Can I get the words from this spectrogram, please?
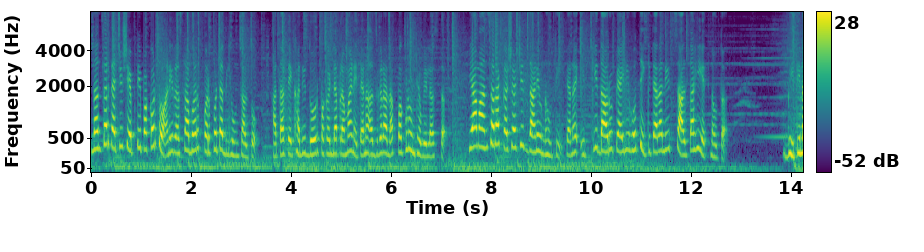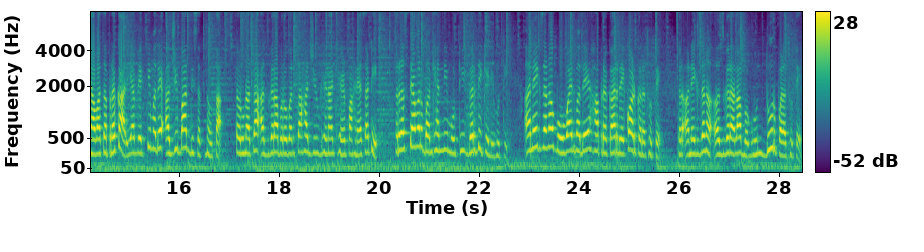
नंतर त्याची शेपटी पकडतो आणि रस्ताभर फरफटत घेऊन चालतो. हातात एखादी दोर पकडल्याप्रमाणे त्यानं अजगराला पकडून ठेवलेलं असतं. या माणसाला कशाचीच जाणीव नव्हती. त्यानं इतकी दारू प्यायली होती की त्याला नीट चालताही येत नव्हतं. भीती नावाचा प्रकार या व्यक्तीमध्ये अजिबात दिसत नव्हता. तरुणाचा अजगराबरोबरचा हा जीवघेणा खेळ पाहण्यासाठी रस्त्यावर बघ्यांनी मोठी गर्दी केली होती. अनेक जण मोबाईलमध्ये हा प्रकार रेकॉर्ड करत होते. तर अनेक जण अजगराला बघून दूर पळत होते.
